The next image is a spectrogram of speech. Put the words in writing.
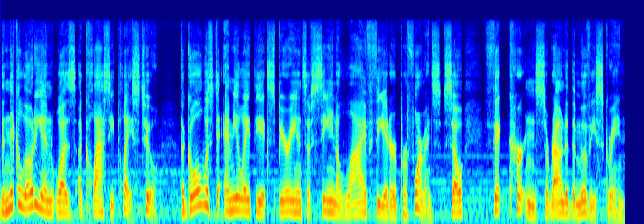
The Nickelodeon was a classy place, too. The goal was to emulate the experience of seeing a live theater performance, so thick curtains surrounded the movie screen,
